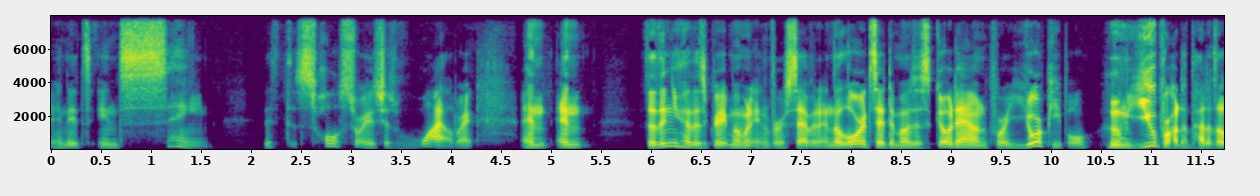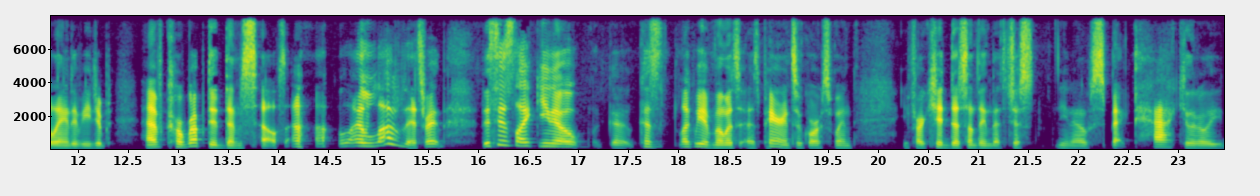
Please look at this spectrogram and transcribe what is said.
and it's insane. This, this whole story is just wild, right? And and so then you have this great moment in verse 7 and the Lord said to Moses, Go down, for your people, whom you brought up out of the land of Egypt, have corrupted themselves. I love this, right? This is like, you know, because like we have moments as parents, of course, when if our kid does something that's just, you know, spectacularly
